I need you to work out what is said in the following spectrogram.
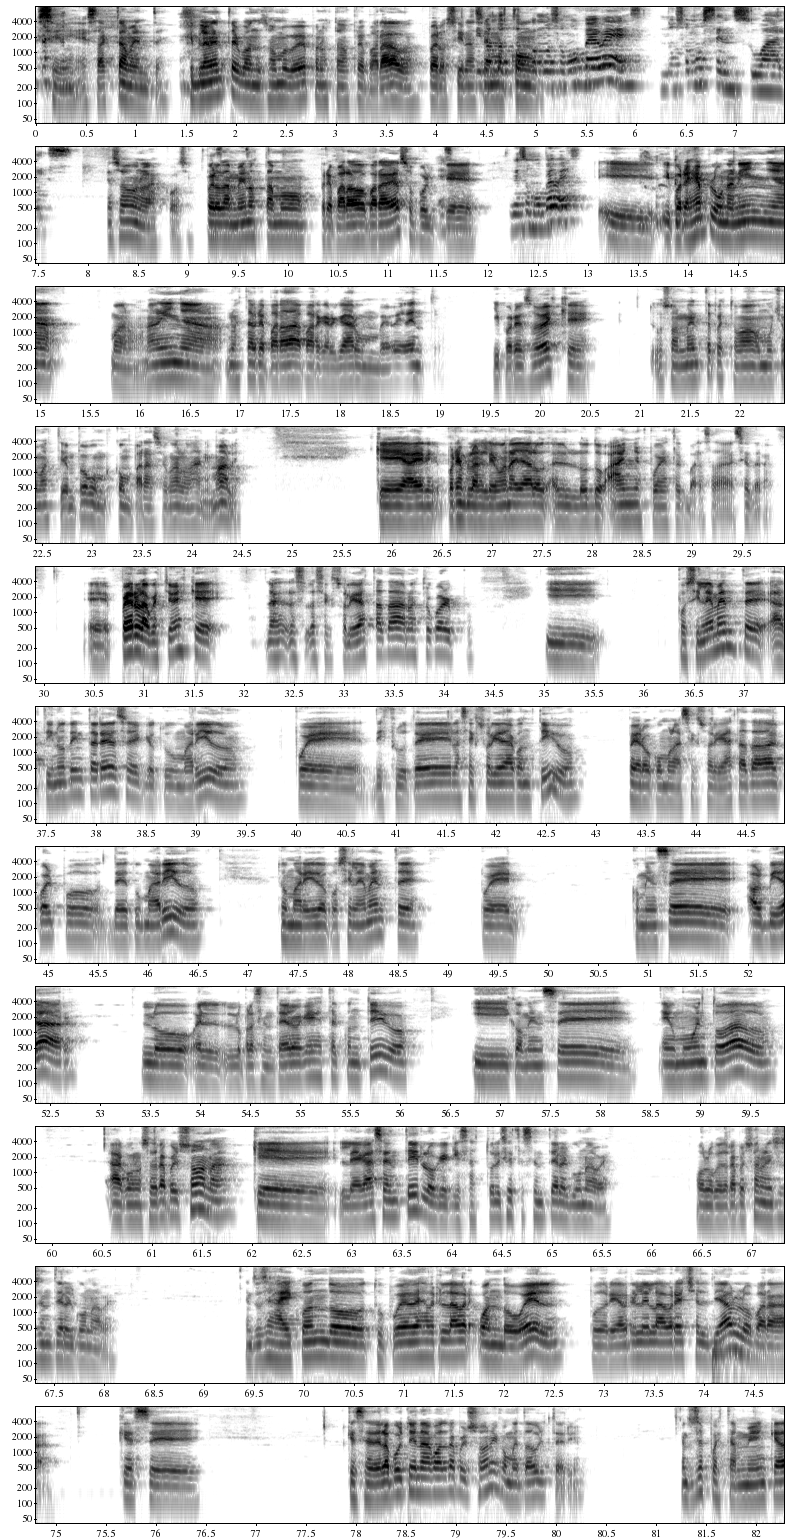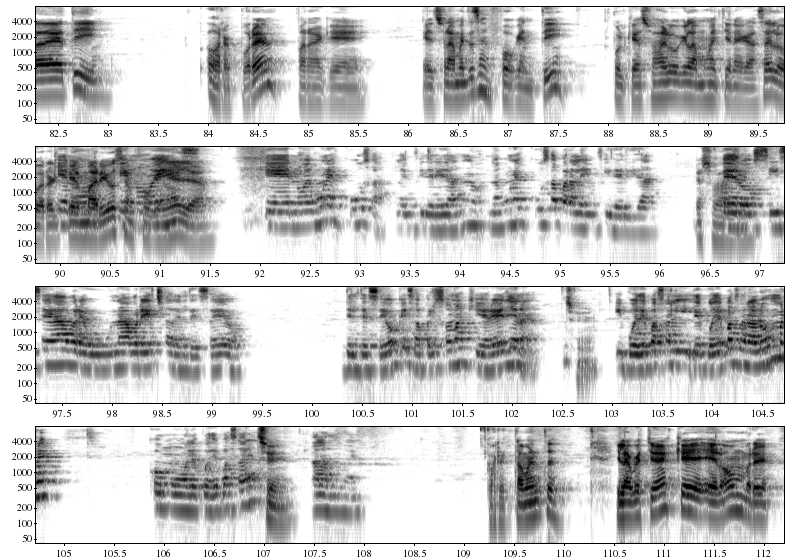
Sí, exactamente. Simplemente cuando somos bebés pues no estamos preparados, pero si nacemos con... Como somos bebés, no somos sensuales. Eso es una de las cosas. Pero también no estamos preparados para eso porque... Porque somos bebés. Y, y por ejemplo, una niña, bueno, una niña no está preparada para cargar un bebé dentro. Y por eso es que usualmente pues tomamos mucho más tiempo en comparación a los animales que, hay, por ejemplo, las leonas ya a los, dos años pueden estar embarazadas, etc. Eh, pero la cuestión es que la, sexualidad está atada a nuestro cuerpo y posiblemente a ti no te interese que tu marido pues disfrute la sexualidad contigo, pero como la sexualidad está atada al cuerpo de tu marido, tu marido posiblemente pues comience a olvidar lo, placentero que es estar contigo y comencé en un momento dado a conocer a otra persona que le haga sentir lo que quizás tú le hiciste sentir alguna vez o lo que otra persona le hizo sentir alguna vez. Entonces ahí cuando tú puedes abrir la cuando él podría abrirle la brecha al diablo para que se que se dé la oportunidad a otra persona y cometa adulterio. Entonces pues también queda de ti orar por él, para que él solamente se enfoque en ti, porque eso es algo que la mujer tiene que hacer, lograr que, el marido se enfoque en ella. Que no es una excusa, la infidelidad no, es una excusa para la infidelidad, eso pero sí se abre una brecha del deseo, del deseo que esa persona quiere llenar. Y puede pasar, le puede pasar al hombre como le puede pasar a la mujer. Correctamente. Y la cuestión es que el hombre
